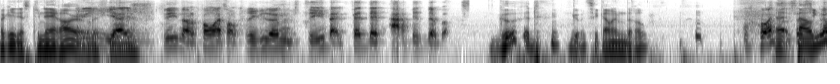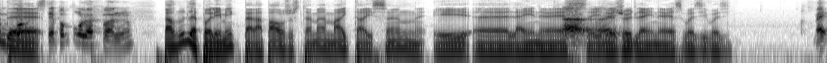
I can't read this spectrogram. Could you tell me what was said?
Ok, c'est une erreur. Puis là, il a ajouté, dans le fond, à son curriculum vitae, ben, le fait d'être arbitre de boxe. Good. Good, c'est quand même drôle. Ouais, Euh, c'est ça. De- pas- C'était pas pour le fun. Parle-nous de la polémique par rapport justement à Mike Tyson et euh, la NES Ah, et le jeu de la NES. Vas-y, vas-y. Ben,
